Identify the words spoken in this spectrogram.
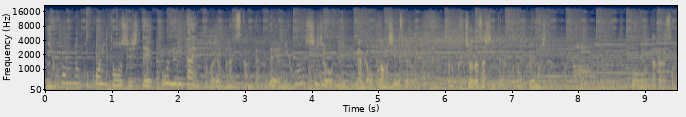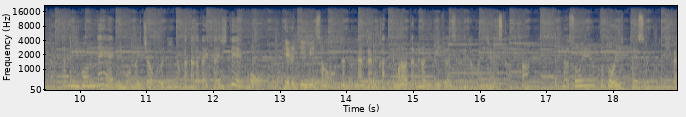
日本のここに投資してこういうリターンやった方が良くないですかみたいなので日本市場になんかおこがましいですけどその口を出させていただくことが増えましたね。そうだからそれだったら日本で日本の1億人の方々に対してこう LTV そのなんだろ何回も買ってもらうためのリピート率上げた方がいいんじゃないですかとか。なんかそういうことを言ったりすること機会が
